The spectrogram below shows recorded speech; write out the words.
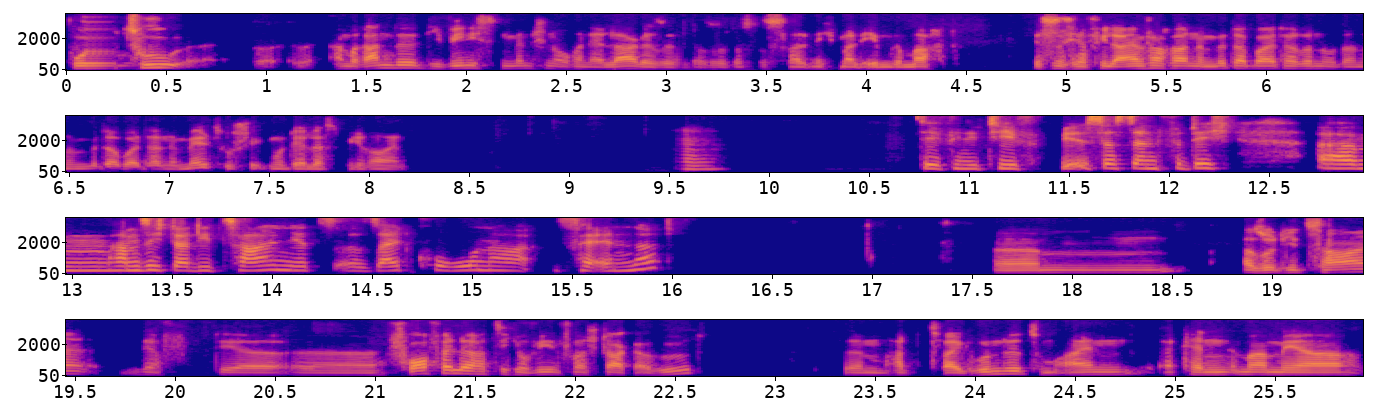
wozu am Rande die wenigsten Menschen auch in der Lage sind. Also das ist halt nicht mal eben gemacht ist es ja viel einfacher, eine Mitarbeiterin oder einem Mitarbeiter eine Mail zu schicken und der lässt mich rein. Mhm. Definitiv. Wie ist das denn für dich? Ähm, haben sich da die Zahlen jetzt äh, seit Corona verändert? Ähm, also die Zahl der, der äh, Vorfälle hat sich auf jeden Fall stark erhöht. Ähm, hat zwei Gründe. Zum einen erkennen immer mehr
